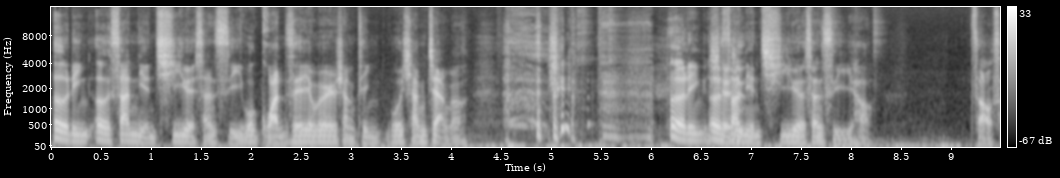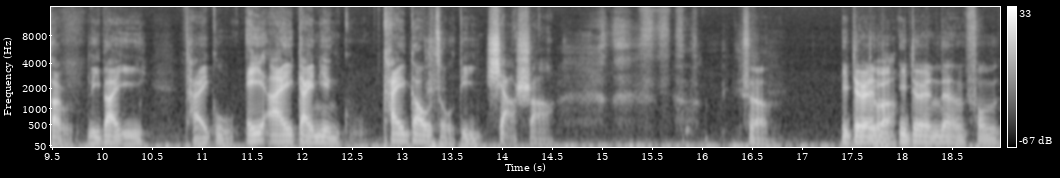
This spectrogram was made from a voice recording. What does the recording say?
二零二三年七月三十一，我管谁有没有人想听，我想讲啊。二零二三年七月三十一号早上，礼拜一，台股 AI 概念股开高走低，下杀，是啊，一堆人、一堆人在很疯，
